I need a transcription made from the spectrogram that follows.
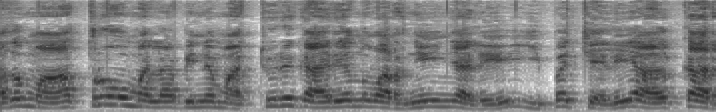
അത് മാത്രവുമല്ല പിന്നെ മറ്റൊരു കാര്യം എന്ന് പറഞ്ഞു കഴിഞ്ഞാൽ ഇപ്പം ചില ആൾക്കാർ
